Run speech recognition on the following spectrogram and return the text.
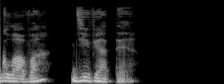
Глава девятая.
